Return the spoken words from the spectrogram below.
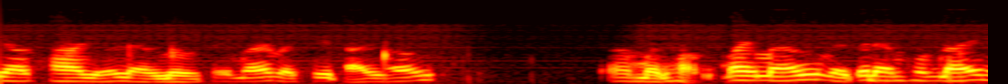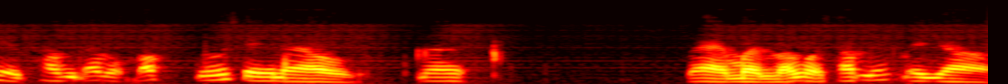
giao thoa giữa làn đường xe máy và xe tải lớn à, mình thật may mắn vì cái đêm hôm đấy thì không có một bất cứ xe nào nên và mình vẫn còn sống nhất bây giờ.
